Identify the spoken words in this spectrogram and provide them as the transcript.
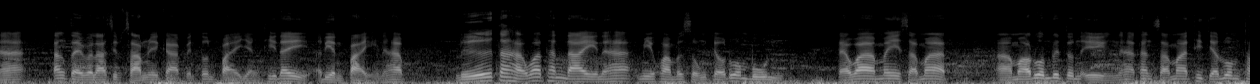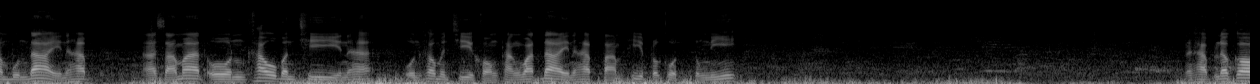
นะฮะตั้งแต่เวลา 13นาฬิกาเป็นต้นไปอย่างที่ได้เรียนไปนะครับ หรือถ้าหากว่าท่านใดนะฮะมีความประสงค์จะร่วมบุญ แต่ว่าไม่สามารถมาร่วมด้วยตนเองนะฮะท่านสามารถที่จะร่วมทำบุญได้นะครับ สามารถโอนเข้าบัญชีนะฮะ โอนเข้าบัญชีของทางวัดได้นะครับ ตามที่ปรากฏตรงนี้นะครับ แล้วก็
